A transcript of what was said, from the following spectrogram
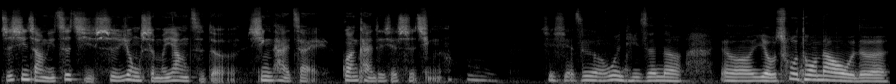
执行长你自己是用什么样子的心态在观看这些事情呢？嗯，谢谢这个问题，真的呃有触痛到我的。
